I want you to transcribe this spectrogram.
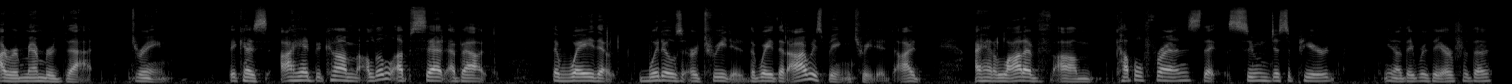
I remembered that dream because I had become a little upset about the way that widows are treated, the way that I was being treated. I, I had a lot of um, couple friends that soon disappeared. You know, they were there for the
